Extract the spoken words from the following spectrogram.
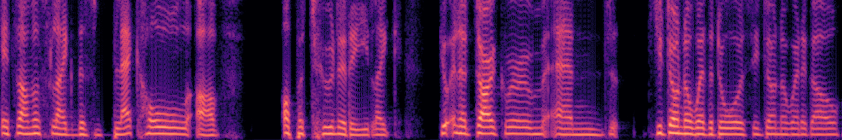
it's almost like this black hole of opportunity. Like you're in a dark room and you don't know where the door is, you don't know where to go.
